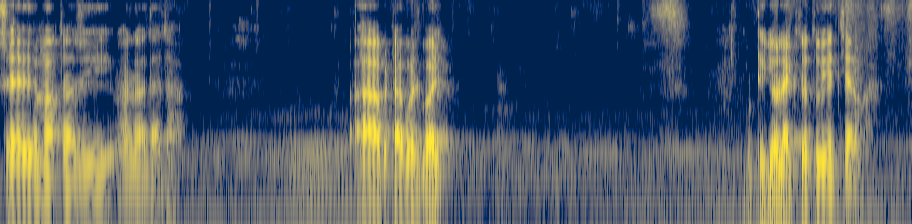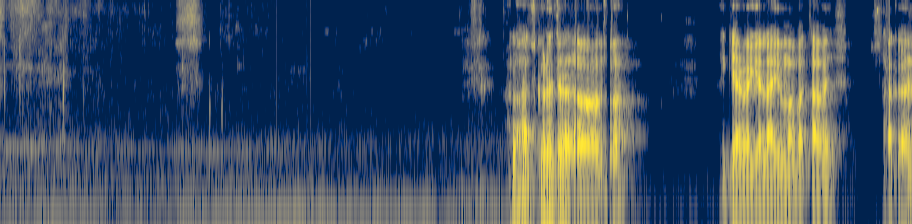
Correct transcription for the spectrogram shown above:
જય માતાજી વાલા દાદા હા બટા બોલ બોલ ઉઠી ગયો લાગતો તું એ અત્યારમાં હાલો આજ ગળતરા જવાનો છો અગિયાર વાગ્યા લાઈવમાં બતાવે છે. સાગર.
